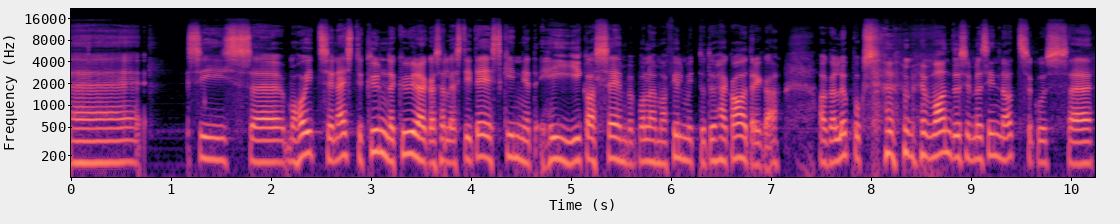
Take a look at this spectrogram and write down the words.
äh, siis äh, ma hoidsin hästi kümne küünega sellest ideest kinni, et ei, iga stseen peab olema filmitud ühe kaadriga. aga lõpuks me maandusime sinna otsa, kus äh,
